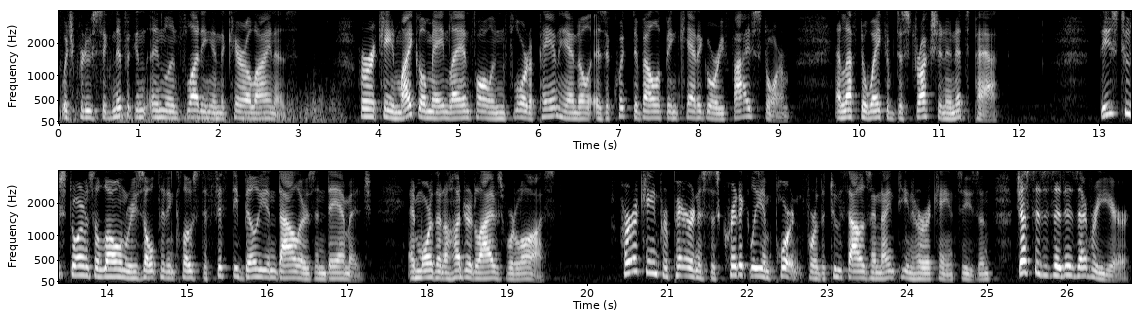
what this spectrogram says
which produced significant inland flooding in the Carolinas. Hurricane Michael made landfall in the Florida Panhandle as a quick developing Category 5 storm, and left a wake of destruction in its path. These two storms alone resulted in close to $50 billion in damage, and more than 100 lives were lost. Hurricane preparedness is critically important for the 2019 hurricane season, just as it is every year.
